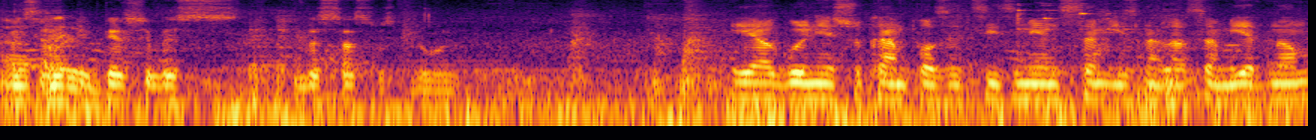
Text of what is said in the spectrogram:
Więc to- najpierw pierwszy bez, bez sosu spróbuj. Ja ogólnie szukałem pozycji z mięsem i znalazłem jedną,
